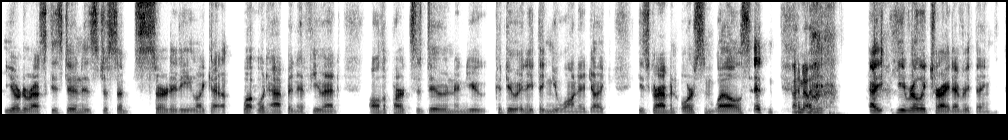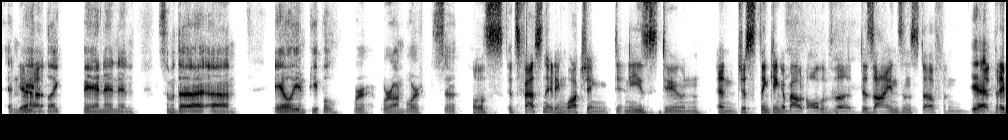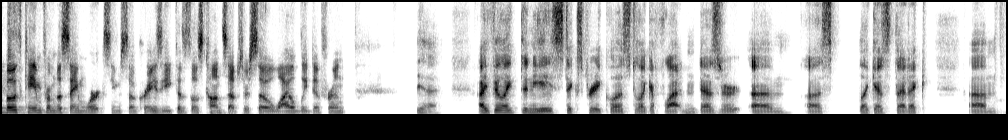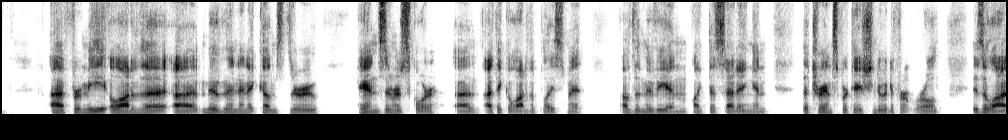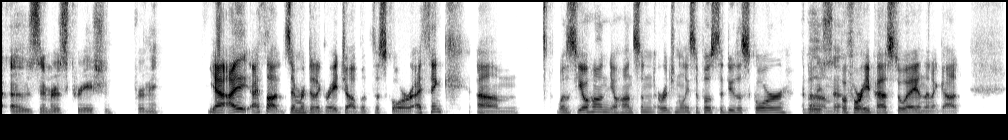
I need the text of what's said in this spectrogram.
Jodorowsky's Dune is just absurdity. Like, uh, what would happen if you had all the parts of Dune and you could do anything you wanted? Like, he's grabbing Orson Welles. And, I know. I, I, he really tried everything, and yeah. we had like Bannon and some of the uh, um, alien people were were on board. So well, it's it's fascinating watching Denis Dune and just thinking about all of the designs and stuff. And yeah, they both came from the same work. Seems so crazy because those concepts are so wildly different. Yeah, I feel like Denis sticks pretty close to like a flattened desert, um, uh, like aesthetic. Um, uh, for me, a lot of the uh, movement and it comes through Hans Zimmer's score. Uh, I think a lot of the placement of the movie and like the setting and the transportation to a different world is a lot of Zimmer's creation for me. Yeah, I I thought Zimmer did a great job with the score. I think um was Jóhann Jóhannsson originally supposed to do the score um, so. before he passed away and then it got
